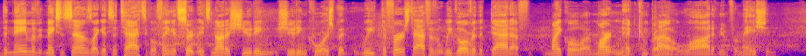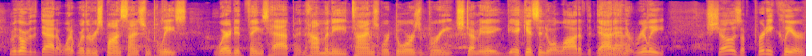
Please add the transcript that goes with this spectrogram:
the name of it makes it sounds like it's a tactical thing. It's certainly it's not a shooting shooting course, but we the first half of it we go over the data. Michael uh, Martin had compiled a lot of information. And me go over the data. What were the response times from police? Where did things happen? How many times were doors breached? I mean, it, it gets into a lot of the data, Yeah. and it really shows a pretty clear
